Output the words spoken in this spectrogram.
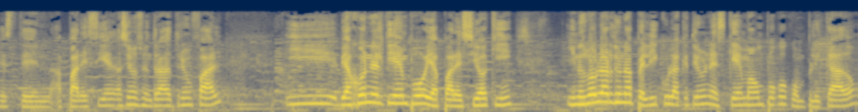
este, en- apareciendo, haciendo su entrada triunfal, y viajó en el tiempo y apareció aquí. Y nos va a hablar de una película que tiene un esquema un poco complicado.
